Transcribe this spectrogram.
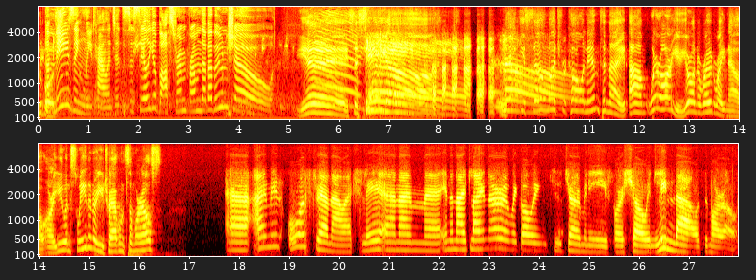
the amazingly talented Cecilia Bostrom from The Baboon Show. Yay, Cecilia! Thank you so much for calling in tonight. Um, where are you? You're on the road right now. Are you in Sweden? Or are you traveling somewhere else? Uh, I'm in Austria now, actually, and I'm uh, in a nightliner, and we're going to Germany for a show in Lindau tomorrow.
